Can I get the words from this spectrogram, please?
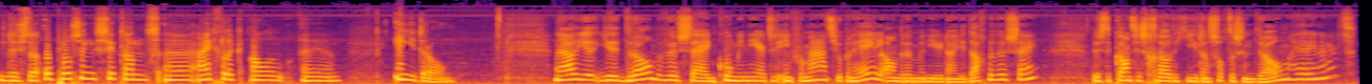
Dus de oplossing zit dan eigenlijk al in je droom? Nou, je, je droombewustzijn combineert dus informatie op een hele andere manier dan je dagbewustzijn. Dus de kans is groot dat je je dan 's ochtends een droom herinnert.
